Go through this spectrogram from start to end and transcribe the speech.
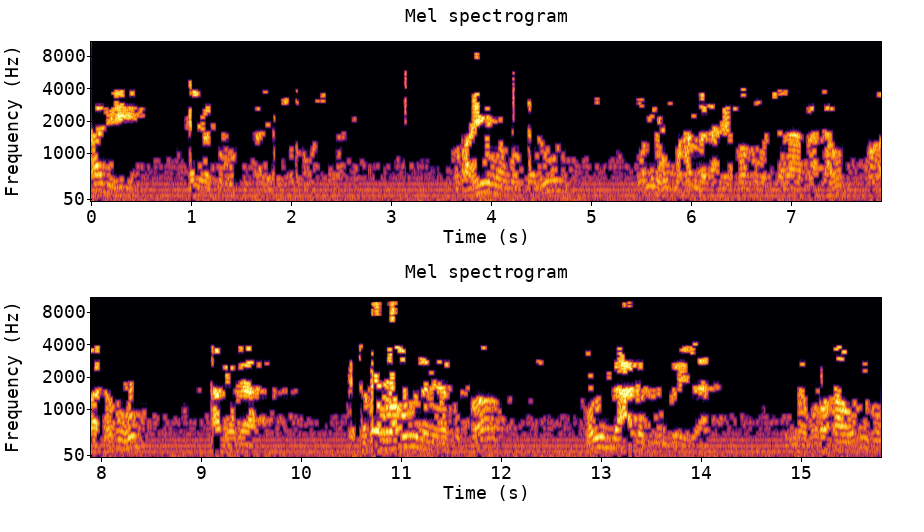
هذه كلمة الرسل عليه الصلاة والسلام. إبراهيم والمرسلون ومنهم محمد عليه الصلاة والسلام بعدهم وآخرهم هكذا يتبرؤون من الكفار ومما عبدوا من دون الله. إنا براء منكم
